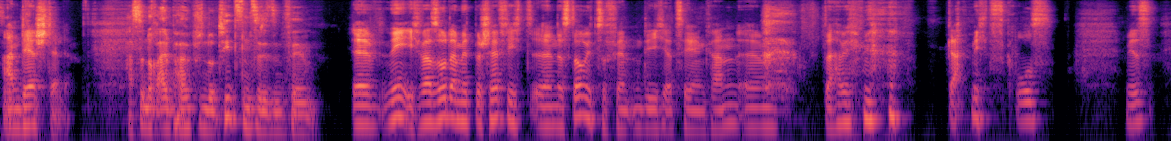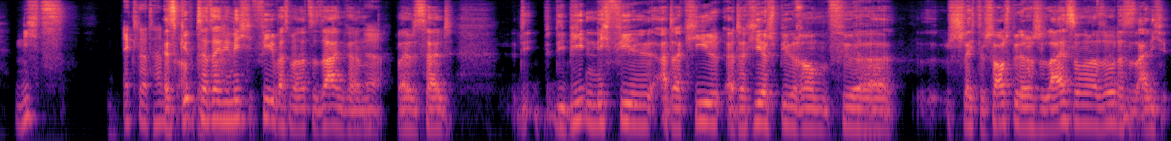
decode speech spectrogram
an der Stelle. Hast du noch ein paar hübsche Notizen zu diesem Film? Äh, nee, ich war so damit beschäftigt, äh, eine Story zu finden, die ich erzählen kann. Ähm, da habe ich mir gar nichts groß. Mir ist nichts eklatantes. Es gibt tatsächlich nicht viel, was man dazu sagen kann, Ja. weil es halt, die, die bieten nicht viel Attackier, Attackierspielraum für schlechte schauspielerische Leistungen oder so. Das ist eigentlich,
